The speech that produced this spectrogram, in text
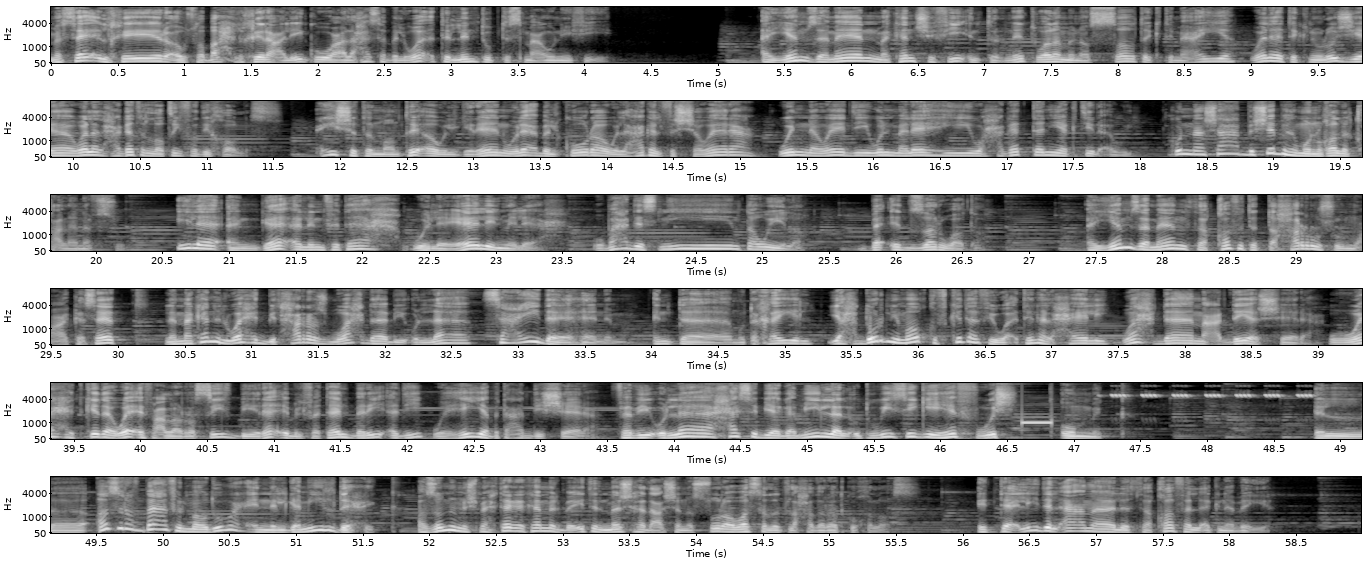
مساء الخير أو صباح الخير عليكم على حسب الوقت اللي أنتوا بتسمعوني فيه. أيام زمان ما كانش فيه إنترنت ولا منصات اجتماعية ولا تكنولوجيا ولا الحاجات اللطيفة دي خالص. عيشة المنطقة والجيران ولعب الكورة والعجل في الشوارع والنوادي والملاهي وحاجات تانية كتير قوي. كنا شعب شبه منغلق على نفسه. إلى أن جاء الانفتاح وليالي الملاح. وبعد سنين طويلة بقت زروطة أيام زمان ثقافة التحرش والمعاكسات لما كان الواحد بيتحرش بواحدة بيقول لها سعيدة يا هانم. أنت متخيل؟ يحضرني موقف كده في وقتنا الحالي واحدة معدية الشارع وواحد كده واقف على الرصيف بيراقب الفتاة البريئة دي وهي بتعدي الشارع فبيقول لها حاسب يا جميل لا الأتوبيس يجي يهف وش أمك. الأظرف بقى في الموضوع إن الجميل ضحك. أظن مش محتاج أكمل بقية المشهد عشان الصورة وصلت لحضراتكم خلاص. التقليد الأعمى للثقافة الأجنبية.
